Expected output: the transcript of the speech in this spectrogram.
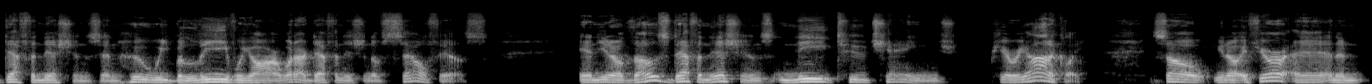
definitions and who we believe we are, what our definition of self is. And, you know, those definitions need to change periodically. So, you know, if you're an, an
